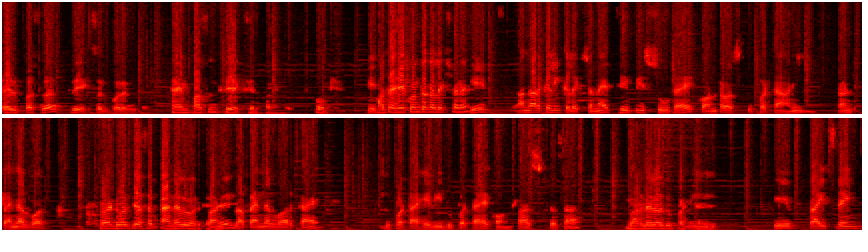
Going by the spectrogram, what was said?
एलपासून थ्री एक्सेल पर्यंत. टाइमपासून थ्री एक्सेल पर्यंत. ओके आता हे कोणतं कलेक्शन आहे? हे अनारकली कलेक्शन आहे. थ्री पीस सूट आहे. कॉन्ट्रास्ट दुपट्टा आणि फ्रंट पॅनल वर्क फ्रंट वरती असं पॅनल वर्क आहे. पॅनल वर्क आहे. दुपट्टा हेवी दुपट्टा आहे. कॉन्ट्रास्ट कसा भरलेला दुपट्टा आहे. हे प्राइस रेंज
